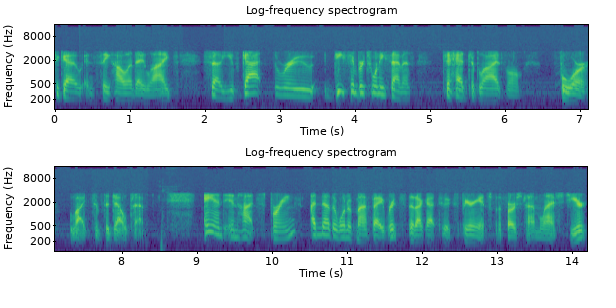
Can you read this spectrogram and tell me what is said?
to go and see holiday lights. So you've got through December 27th to head to Blytheville for Lights of the Delta. And in Hot Springs, another one of my favorites that I got to experience for the first time last year.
